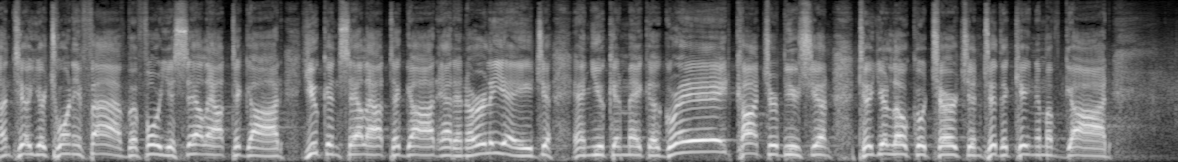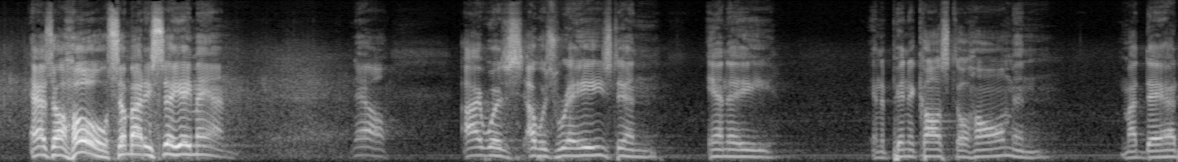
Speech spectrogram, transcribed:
until you're 25 before you sell out to God. You can sell out to God at an early age and you can make a great contribution to your local church and to the kingdom of God as a whole. Somebody say amen. Now, I was I was raised in in a in a Pentecostal home and my dad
